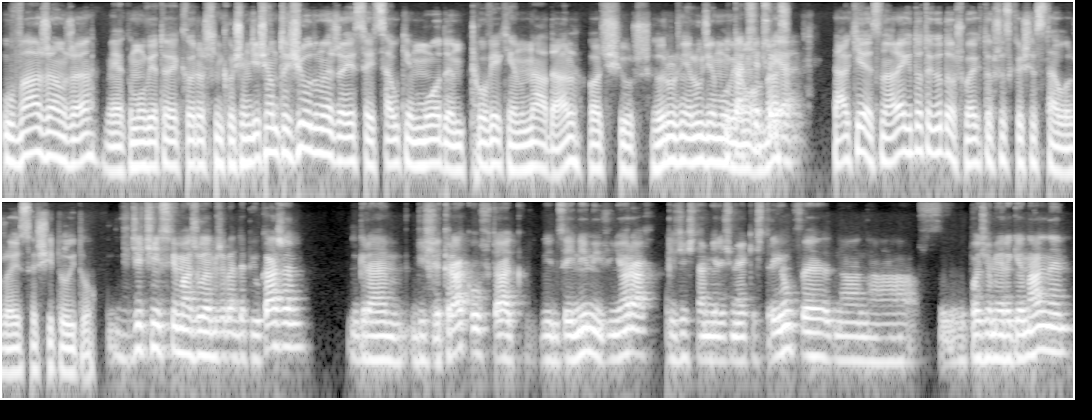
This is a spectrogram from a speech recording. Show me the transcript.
Uważam, że, jak mówię to jako rocznik 87, że jesteś całkiem młodym człowiekiem nadal, choć już różnie ludzie mówią I tak się o czuję. nas. Tak jest, no ale jak do tego doszło? Jak to wszystko się stało, że jesteś i tu, i tu? W dzieciństwie marzyłem, że będę piłkarzem. Grałem w Wiśle Kraków, tak, między innymi w juniorach. Gdzieś tam mieliśmy jakieś triumfy na, na poziomie regionalnym.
